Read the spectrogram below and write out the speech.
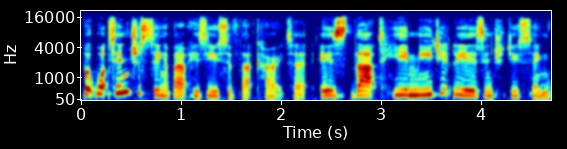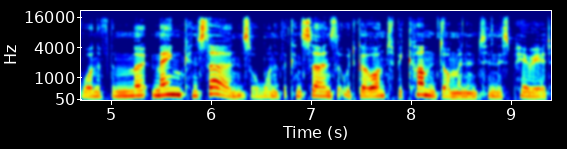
But what's interesting about his use of that character is that he immediately is introducing one of the mo- main concerns, or one of the concerns that would go on to become dominant in this period,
